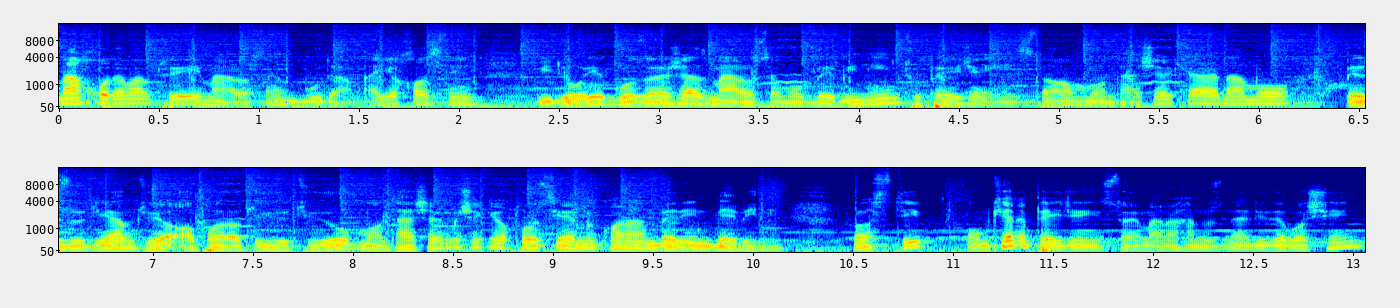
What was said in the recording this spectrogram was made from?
من خودم هم توی این مراسم بودم. اگه خواستین ویدئوی گزارش از مراسم رو ببینین تو page اینستام منتشر کردم و به زودی هم توی آپارات و یوتیوب منتشر میشه که توصیه می‌کنم برین ببینین. راستی ممکنه پیج اینستای منو هنوز ندیده باشین؟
